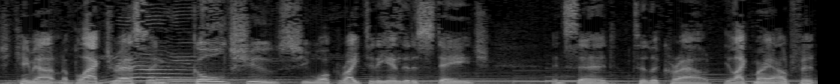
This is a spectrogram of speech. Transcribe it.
She came out in a black dress and gold shoes. She walked right to the end of the stage and said to the crowd, you like my outfit?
